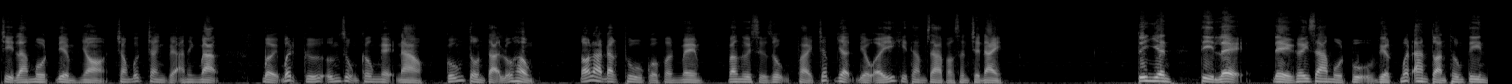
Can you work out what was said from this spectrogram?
chỉ là một điểm nhỏ trong bức tranh về an ninh mạng, bởi bất cứ ứng dụng công nghệ nào cũng tồn tại lỗ hổng. Đó là đặc thù của phần mềm và người sử dụng phải chấp nhận điều ấy khi tham gia vào sân chơi này. Tuy nhiên, tỷ lệ để gây ra một vụ việc mất an toàn thông tin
